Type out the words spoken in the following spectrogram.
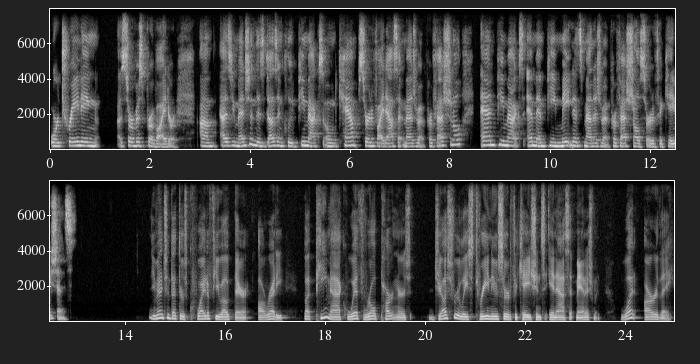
or training service provider. Um, as you mentioned, this does include PEMAC's own CAMP certified asset management professional and PEMAC's MMP maintenance management professional certifications. You mentioned that there's quite a few out there already, but PEMAC with World Partners just released three new certifications in asset management. What are they?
